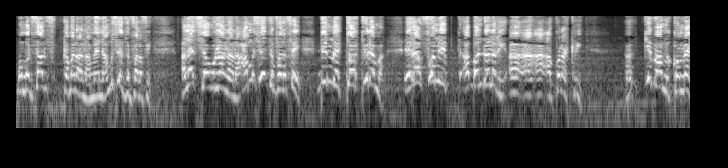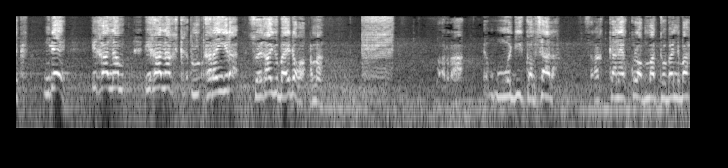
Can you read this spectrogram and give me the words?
Mohamed Salf kamara na mena musse se fala fe ala sa una na am musse se fala fe di me torture ma et la famille abandonnerie à à à Conakry hein qui va me convaincre nde igana igana karanyira so ga yuba edo ama ora modi comme ça là sara kana club mato bandiba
